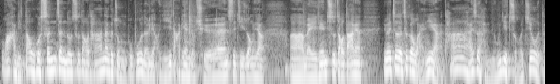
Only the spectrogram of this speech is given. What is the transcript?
哇，你到过深圳都知道，它那个总部不得了，一大片就全是集装箱，啊，每天制造大量。因为这这个玩意啊，它还是很容易折旧的，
